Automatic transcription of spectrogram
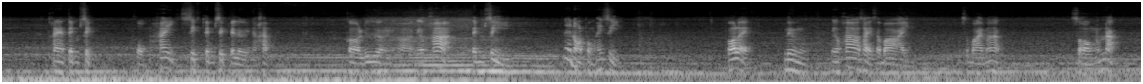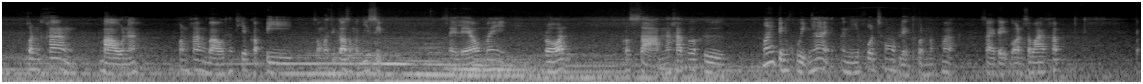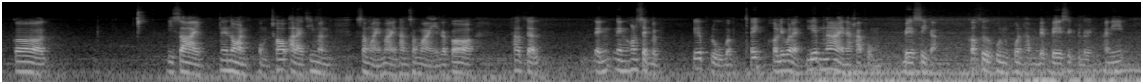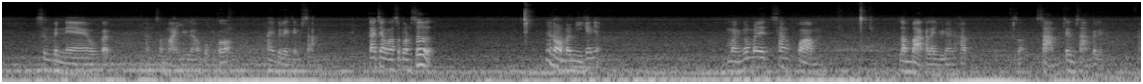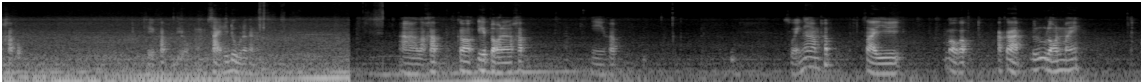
คะแนนเต็ม10 ผมให้ 10 เต็ม 10 ไปเลยนะครับ ก็เรื่องเนื้อผ้าเต็ม 4 แน่นอนผมให้ 4 เพราะอะไร 1. เนื้อผ้าใส่สบาย สบายมาก 2. น้ำหนักค่อนข้างเบานะ ค่อนข้างเบาถ้าเทียบกับปี 2019-2020 ใส่แล้วไม่ร้อนก็ 3 นะครับก็คือไม่เป็นขุยง่าย อันนี้โคตรชอบเลยทนมาก ๆ ใส่เตะบอลสบายครับ ก็ดีไซน์แน่นอนผมชอบอะไรที่มันสมัยใหม่ทันสมัยแล้วก็ถ้าจะเน้นเน้นคอนเซ็ปต์แบบเรียบหรูแบบเอ้ยเขาเรียกว่าอะไรเรียบง่ายนะครับผมเบสิกอะก็คือคุณควรทำแบบเบสิกเลย อันนี้ซึ่งเป็นแนวแบบทันสมัยอยู่แล้ว ผมก็ให้ไปเลยเต็มสามการจัดวางสปอนเซอร์ แน่นอนมันมีแค่เนี้ย มันก็ไม่ได้สร้างความลำบากอะไรอยู่แล้วนะครับ ก็สามเต็มสามไปเลยนะครับผมโอเคครับเดี๋ยวใส่ให้ดูแล้วกันอ่าล่ะครับ ก็เรียบร้อยแล้วครับ นี่ครับ สวยงามครับ ใส่เหมาะกับอากาศฤดูร้อนไหม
